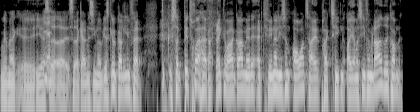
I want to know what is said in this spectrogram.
Du kan mærke, at jeg sidder, sidder gerne og siger noget. Jeg skal jo godt lige fat. Så det tror jeg har rigtig meget at gøre med det, at kvinder ligesom overtager praktikken. Og jeg må sige for mit eget vedkommende,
